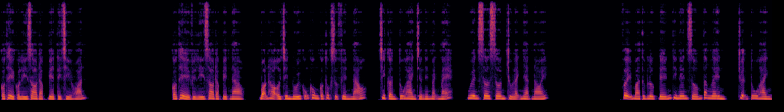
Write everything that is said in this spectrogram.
có thể có lý do đặc biệt để trì hoãn. Có thể vì lý do đặc biệt nào, bọn họ ở trên núi cũng không có thực sự phiền não, chỉ cần tu hành trở nên mạnh mẽ, Nguyên Sơ Sơn chủ lạnh nhạt nói. Vậy mà thực lực đến thì nên sớm tăng lên, chuyện tu hành,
